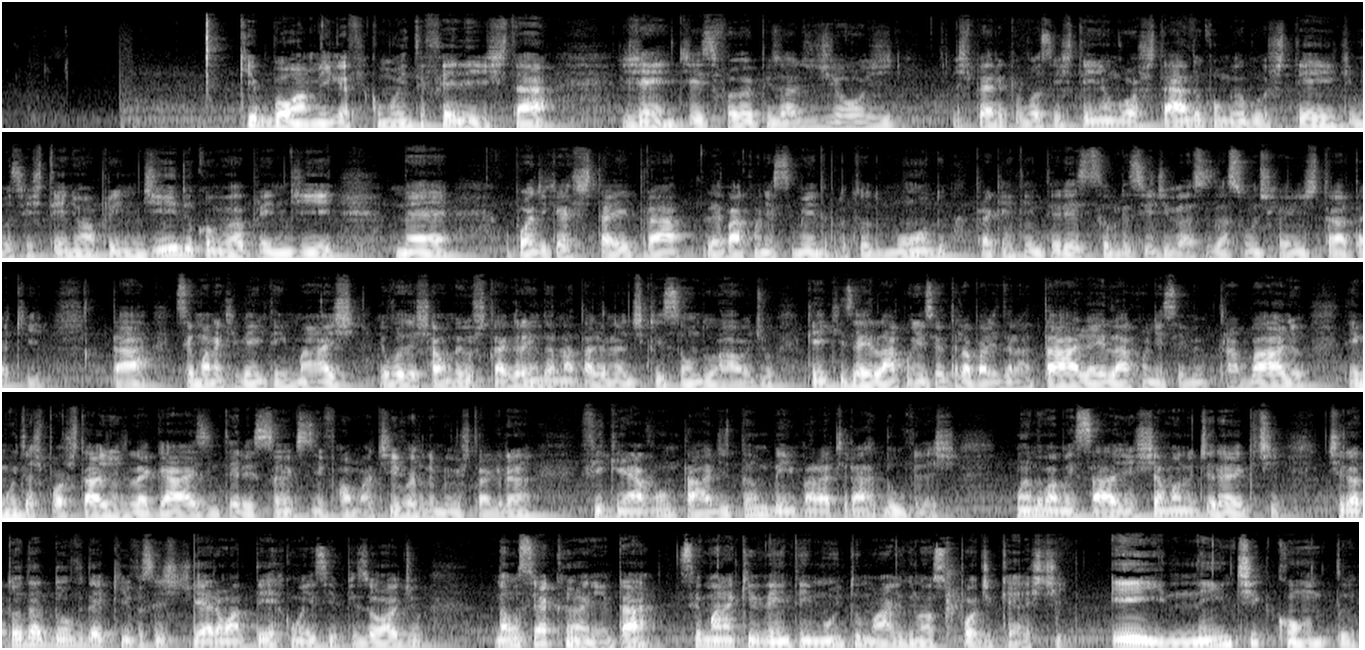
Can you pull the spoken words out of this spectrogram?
Que bom, amiga. Fico muito feliz, tá? Gente, esse foi o episódio de hoje. Espero que vocês tenham gostado como eu gostei, que vocês tenham aprendido como eu aprendi, né? O podcast está aí para levar conhecimento para todo mundo, para quem tem interesse sobre esses diversos assuntos que a gente trata aqui, tá? Semana que vem tem mais. Eu vou deixar o meu Instagram da Natália na descrição do áudio. Quem quiser ir lá conhecer o trabalho da Natália, ir lá conhecer meu trabalho, tem muitas postagens legais, interessantes, informativas no meu Instagram. Fiquem à vontade também para tirar dúvidas manda uma mensagem, chama no direct, tira toda a dúvida que vocês vieram a ter com esse episódio. Não se acanhem, tá? Semana que vem tem muito mais do nosso podcast. Ei, nem te conto.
